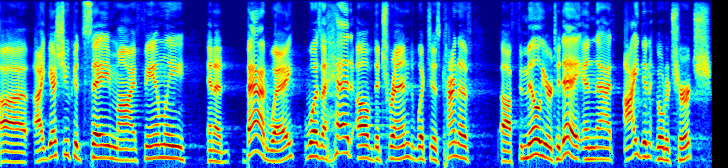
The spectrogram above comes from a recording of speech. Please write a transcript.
Uh, I guess you could say my family, in a bad way, was ahead of the trend, which is kind of uh, familiar today, in that I didn't go to church,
